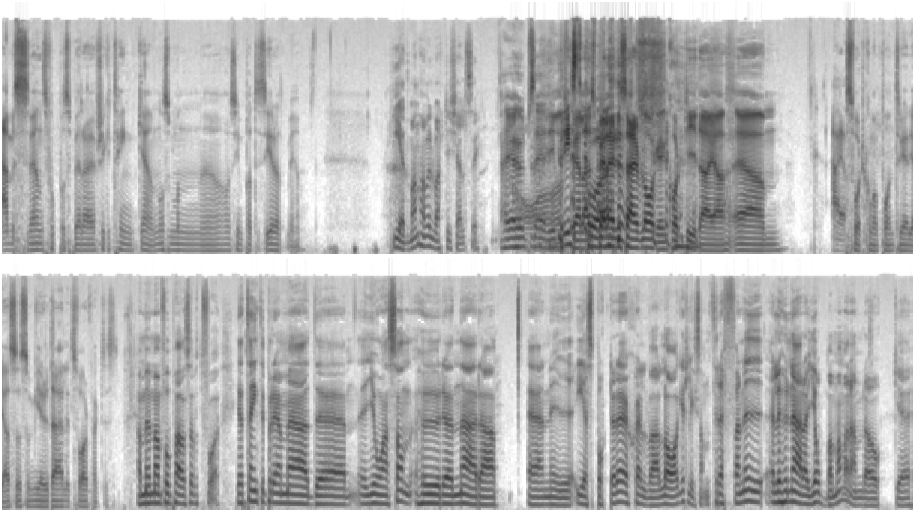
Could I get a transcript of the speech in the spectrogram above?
ja, men svensk fotbollsspelare, jag försöker tänka, någon som man eh, har sympatiserat med. Hedman har väl varit i Chelsea? Ja, jag höll på att säga, det är brist spela, på... Spela i reservlagen en kort tid där ja. Um, nej, jag har svårt att komma på en tredje alltså, som ger ett ärligt svar faktiskt. Ja, men man får pausa på två. Jag tänkte på det med eh, Johansson, hur nära är ni e-sportare, själva laget liksom? Träffar ni, eller hur nära jobbar man varandra och eh,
